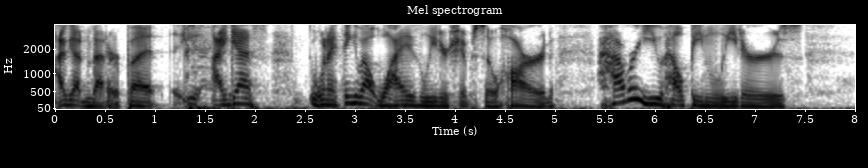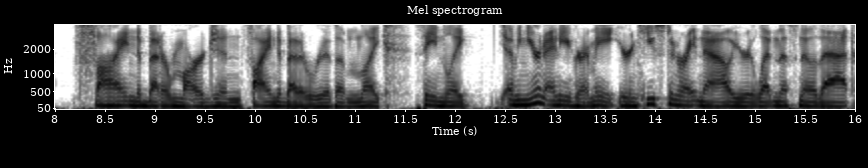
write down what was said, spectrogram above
I've gotten better. But I guess when I think about why is leadership so hard, how are you helping leaders find a better margin, find a better rhythm? Like saying like I mean, you're an Enneagram 8. You're in Houston right now. You're letting us know that,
